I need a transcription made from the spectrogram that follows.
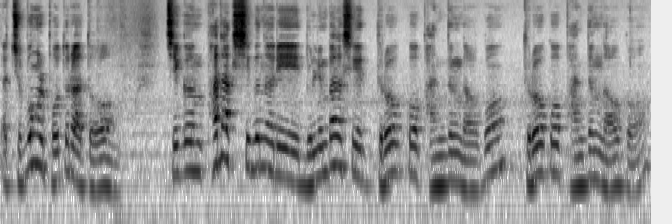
자. 주봉을 보더라도 지금 바닥 signal이 눌림 바닥 시그널 들어오고 반등 나오고 들어오고 반등 나오고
